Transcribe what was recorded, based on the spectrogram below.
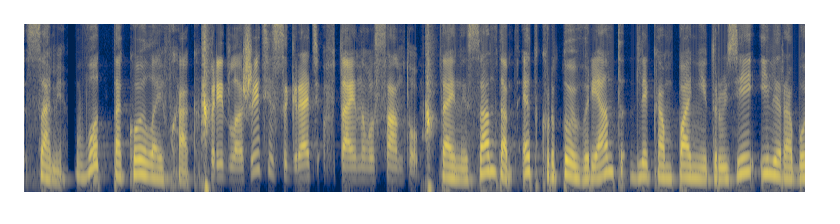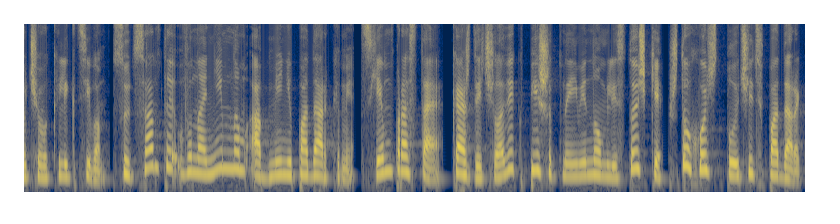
сами. Вот такой лайфхак. Предложите сыграть в Тайного Санту. Тайный Санта – это крутой вариант для компании друзей или рабочего коллектива. Суть Санты в анонимном обмене подарками. Схема простая. Каждый человек пишет на именном листочке, что хочет получить в подарок.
